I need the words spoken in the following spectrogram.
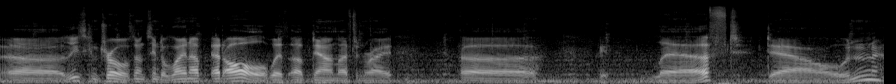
Uh, these controls don't seem to line up at all with up, down, left, and right. Uh, okay. left, down.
